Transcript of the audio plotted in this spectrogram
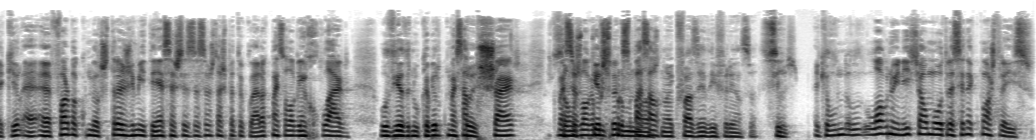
Aquilo, a, a, forma como eles transmitem essas sensações está espetacular. Ela começa logo a enrolar o dedo no cabelo, começa pois. a puxar e começas logo a perceber que se passa. não é que fazem a diferença. Sim. Pois. Aquilo, logo no início há uma outra cena que mostra isso.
